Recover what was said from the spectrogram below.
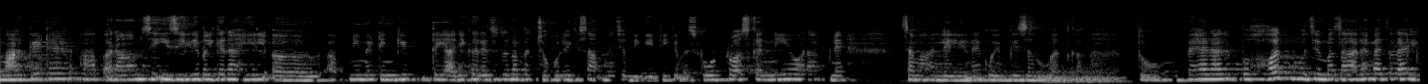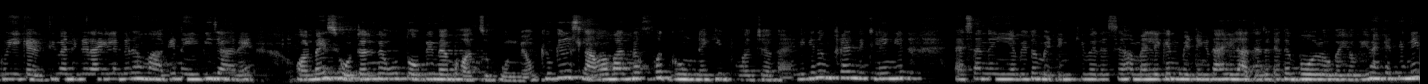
मार्केट है। आप आराम से इजीली बल्कि राहिल अपनी मीटिंग की तैयारी कर रहे थे तो मैं बच्चों को लेके सामने चली गई थी कि बस रोड क्रॉस करनी है और आपने सामान ले लेना है कोई भी ज़रूरत का। तो बहरहाल बहुत मुझे मज़ा आ रहा है। मैं तो राहिल को ये कह रही थी मैंने कहा राहिल अगर हम आगे नहीं भी जा रहे और मैं इस होटल में हूँ तो भी मैं बहुत सुकून में हूँ। क्योंकि इस्लामाबाद में ख़ुद घूमने की बहुत जगह है लेकिन हम खैर निकलेंगे ऐसा नहीं है, अभी तो मीटिंग की वजह से हमें, लेकिन मीटिंग राहिल आते तो कहते बोर हो गई होगी। मैं कहती नहीं,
